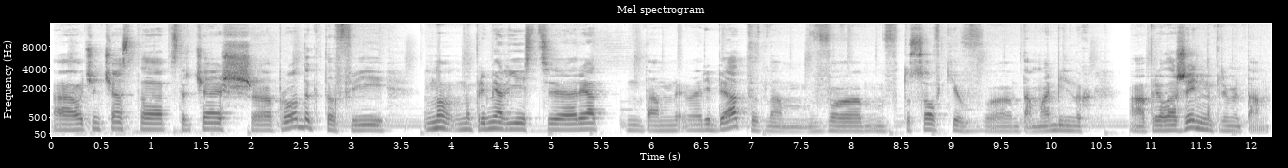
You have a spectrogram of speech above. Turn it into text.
а, очень часто встречаешь продуктов и ну, например, есть э, ряд там ребят там в, в тусовке в там мобильных а, приложений, например, там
